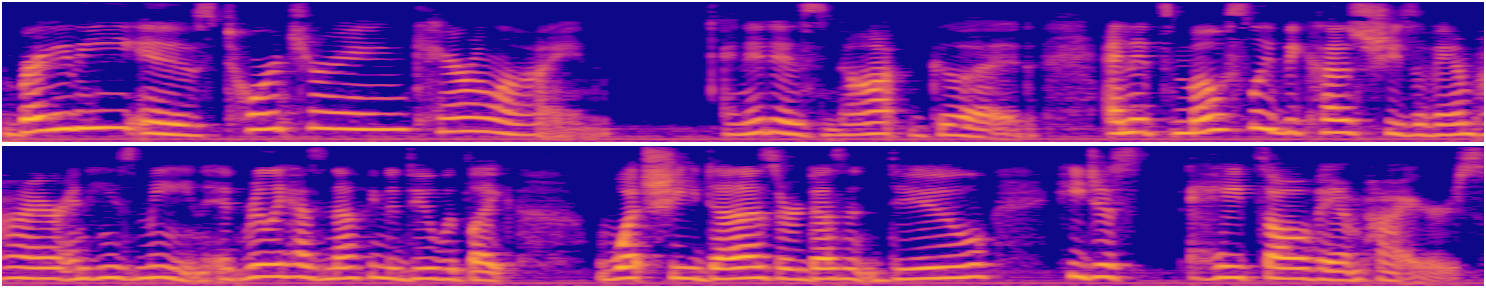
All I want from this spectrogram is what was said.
Brady is torturing Caroline and it is not good. And it's mostly because she's a vampire and he's mean. It really has nothing to do with like what she does or doesn't do. He just hates all vampires.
